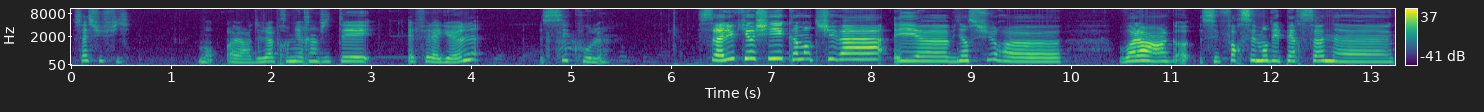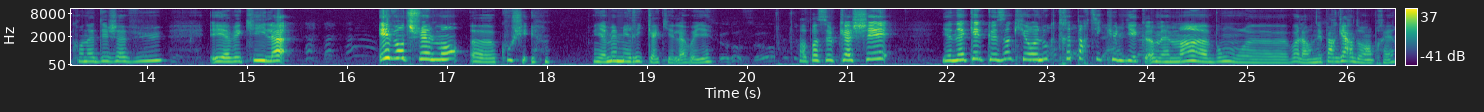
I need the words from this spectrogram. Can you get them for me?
Ça suffit. Bon, alors déjà, première invitée, elle fait la gueule. C'est cool. Salut Kyoshi, comment tu vas? Et euh, bien sûr, euh, voilà, hein, c'est forcément des personnes qu'on a déjà vues et avec qui il a éventuellement euh, couché. Il y a même Erika qui est là, vous voyez. On va pas se le cacher, il y en a quelques-uns qui ont un look très particulier quand même. hein. Bon, euh, voilà, on n'est pas regardant après.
